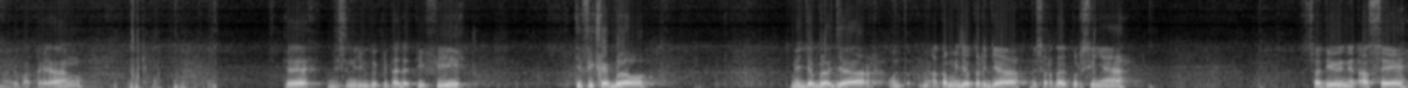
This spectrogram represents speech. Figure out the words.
Mari pakaian. Oke, di sini juga kita ada TV, TV kabel, meja belajar untuk atau meja kerja beserta kursinya, satu unit AC,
